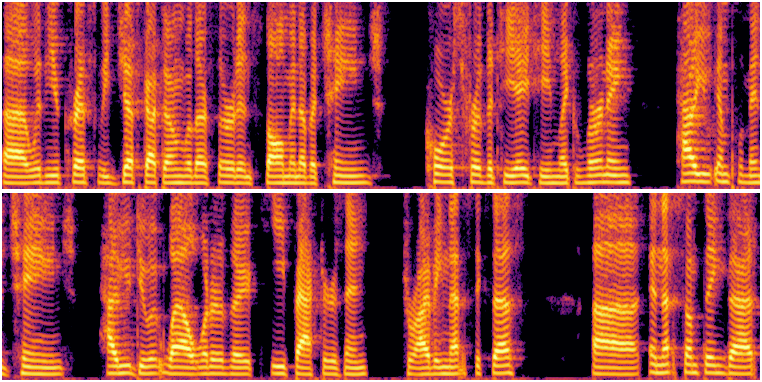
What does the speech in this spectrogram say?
uh, with you, Chris, we just got done with our third installment of a change course for the TA team, like learning how you implement change, how you do it well, what are the key factors in driving that success. Uh, and that's something that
